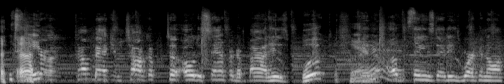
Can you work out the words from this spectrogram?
We're going to come back and talk to Otis Sanford about his book and other things that he's working on.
